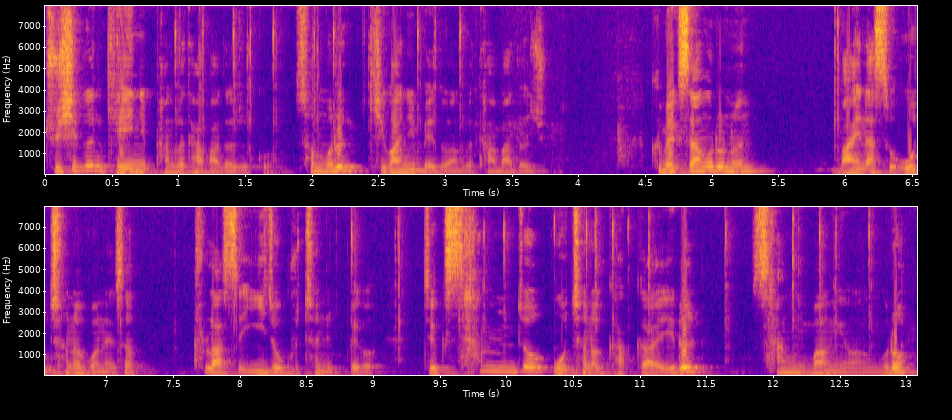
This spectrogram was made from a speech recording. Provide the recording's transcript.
주식은 개인이 판 거 다 받아줬고 선물은 기관이 매도한 거 다 받아주고 금액상으로는 마이너스 5천억 원에서 플러스 2조 9,600억, 즉 3조 5천억 가까이를 상방향으로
